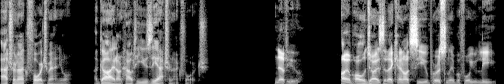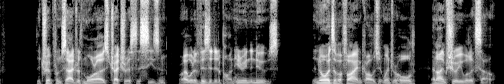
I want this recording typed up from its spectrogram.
Atronach Forge Manual A guide on how to use the Atronach Forge. Nephew, I apologize that I cannot see you personally before you leave. The trip from Sadrith Mora is treacherous this season, or I would have visited upon hearing the news. The Nords have a fine college at Winterhold, and I am sure you will excel.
